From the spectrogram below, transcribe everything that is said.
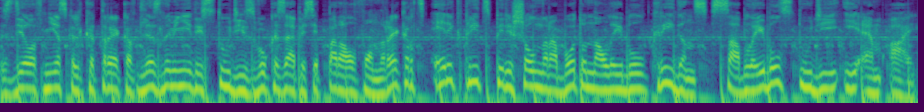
Сделав несколько треков для знаменитой студии звукозаписи Paralphone Records, Эрик Приц перешел на работу на лейбл Credence, саб-лейбл студии EMI.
